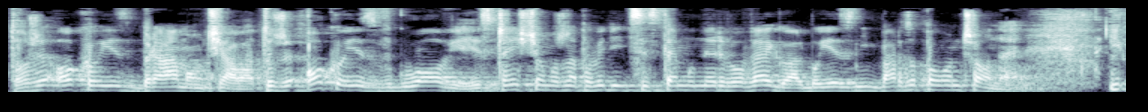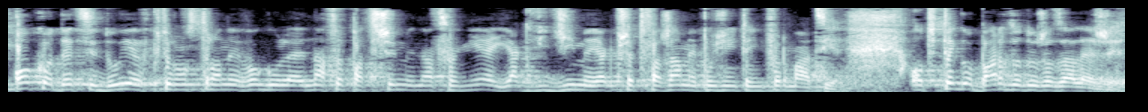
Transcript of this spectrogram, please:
to, że oko jest bramą ciała, to, że oko jest w głowie, jest częścią, można powiedzieć, systemu nerwowego, albo jest z nim bardzo połączone. I oko decyduje, w którą stronę w ogóle, na co patrzymy, na co nie, jak widzimy, jak przetwarzamy później te informacje. Od tego bardzo dużo zależy.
